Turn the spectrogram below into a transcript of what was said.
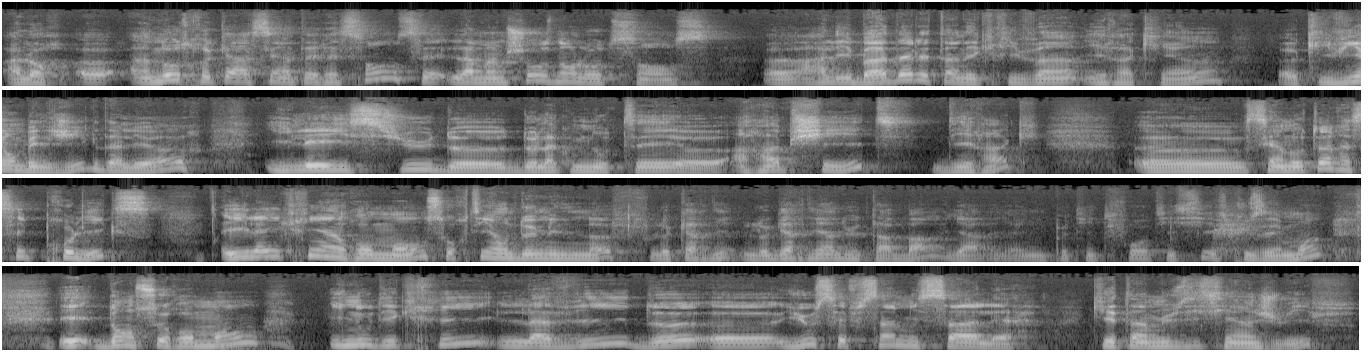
Alors euh, un autre cas assez intéressant, c'est la même chose dans l'autre sens. Euh, Ali Badel est un écrivain irakien qui vit en Belgique d'ailleurs. Il est issu de, la communauté arabe chiite d'Irak. c'est un auteur assez prolixe. Et il a écrit un roman sorti en 2009, Le, gardien du tabac. Il y, a, une petite faute ici, excusez-moi. Et dans ce roman, il nous décrit la vie de euh, Youssef Sami Saleh, qui est un musicien juif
